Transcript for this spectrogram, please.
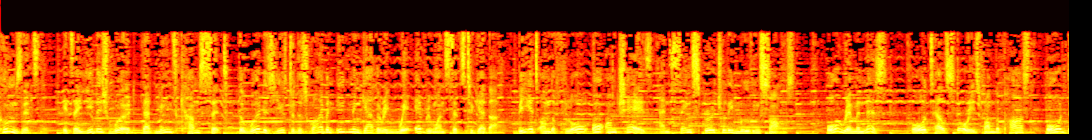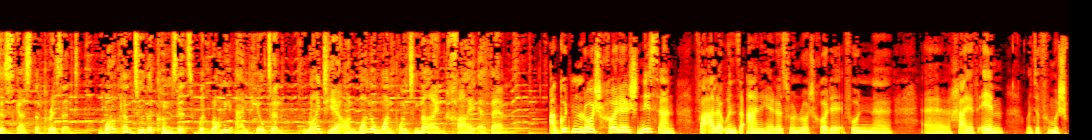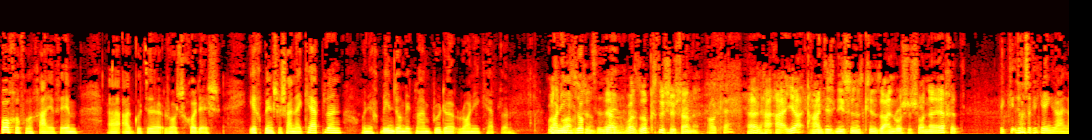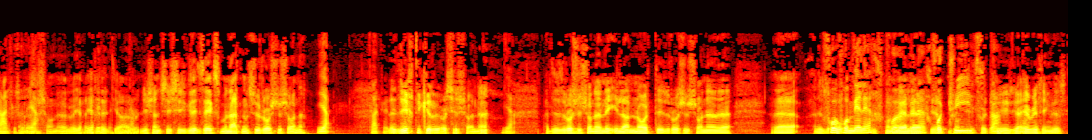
Kumzits. It's a Yiddish word that means come sit. The word is used to describe an evening gathering where everyone sits together, be it on the floor or on chairs and sing spiritually moving songs, or reminisce, or tell stories from the past, or discuss the present. Welcome to the Kumzits with Ronnie and Hilton, right here on 101.9 Chai FM. A guten Rosh Chodesh Nissan für alle unsere Anhörer von Rosh Chodesh von äh, äh, Chai FM und so von Sprache von Chai FM äh, a gute Rosh Chodesh. Ich bin Shoshana Kaplan und ich bin da mit meinem Bruder Ronnie Kaplan. Was Ronnie machst sagt zu Ja, was sagst du, Shoshana? Okay. Ja, Ja, ist Nissens kann sein Rosh Hashanah Echet. Du hast gekriegt rein, rein schon, ja. Hashanah Echet, ja. Nissan, es ist sechs Monate zu Rosh Hashanah. Ja. Das richtige Rosh Hashanah. Ja. Das ist Rosh Hashanah Ilanot, das ist Rosh Hashanah, ist For- all- for Melech, for for Melech, yeah, for trees, for trees, yeah, everything. That's,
